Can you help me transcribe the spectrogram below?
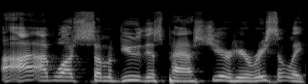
I, have watched some of you this past year here recently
